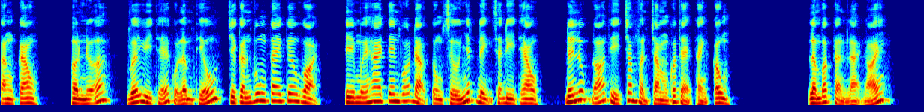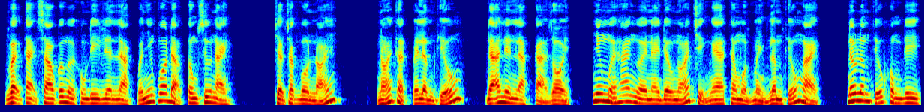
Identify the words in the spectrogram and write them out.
tăng cao. Hơn nữa, với uy thế của Lâm Thiếu, chỉ cần vung tay kêu gọi, thì 12 tên võ đạo tổng sư nhất định sẽ đi theo. Đến lúc đó thì trăm phần trăm có thể thành công. Lâm Bắc Thần lại nói, vậy tại sao có người không đi liên lạc với những võ đạo tông sư này? Triệu Trạc Ngôn nói, nói thật với Lâm Thiếu, đã liên lạc cả rồi, nhưng 12 người này đều nói chỉ nghe theo một mình Lâm Thiếu ngài. Nếu Lâm Thiếu không đi,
